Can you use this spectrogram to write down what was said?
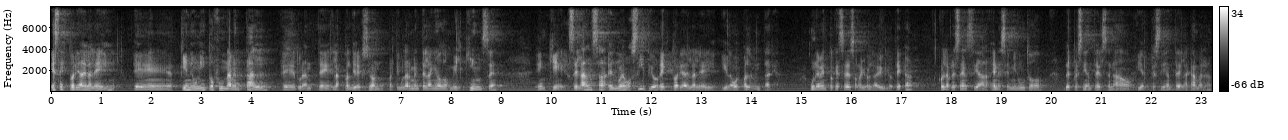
Esa historia de la ley eh, tiene un hito fundamental eh, durante la actual dirección, particularmente el año 2015, en que se lanza el nuevo sitio de Historia de la Ley y Labor Parlamentaria. Un evento que se desarrolló en la biblioteca con la presencia en ese minuto del presidente del Senado y el presidente de la Cámara,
